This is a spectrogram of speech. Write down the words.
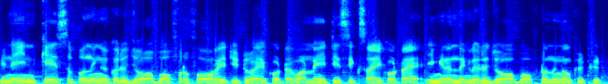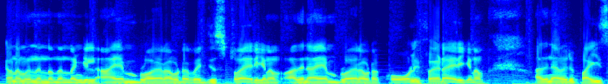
പിന്നെ ഇൻ കേസ് ഇപ്പോൾ നിങ്ങൾക്കൊരു job offer four eighty two ആയിക്കോട്ടെ വൺ എയ്റ്റി സിക്സ് ആയിക്കോട്ടെ ഇങ്ങനെ എന്തെങ്കിലും ഒരു ജോബ് ഓഫർ നിങ്ങൾക്ക് കിട്ടണം എന്നുണ്ടെന്നുണ്ടെങ്കിൽ ആ എംപ്ലോയർ അവിടെ രജിസ്റ്റർ ആയിരിക്കണം. അതിന് ആ എംപ്ലോയർ അവിടെ ക്വാളിഫൈഡ് ആയിരിക്കണം. അതിന് അവർ പൈസ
